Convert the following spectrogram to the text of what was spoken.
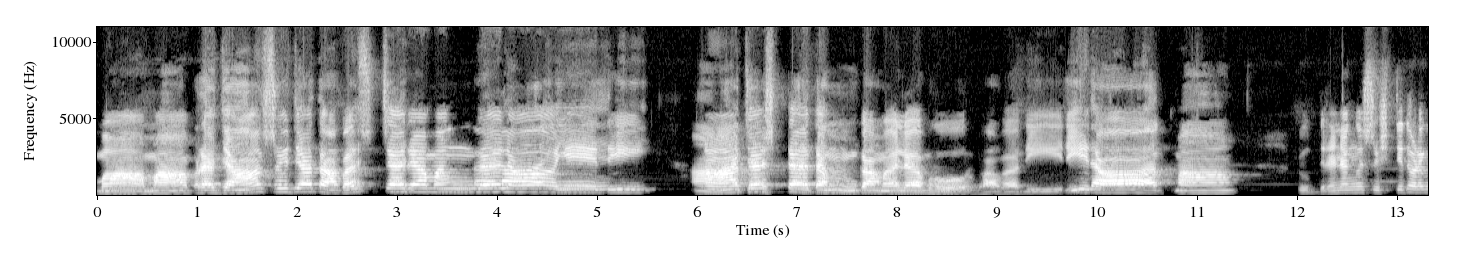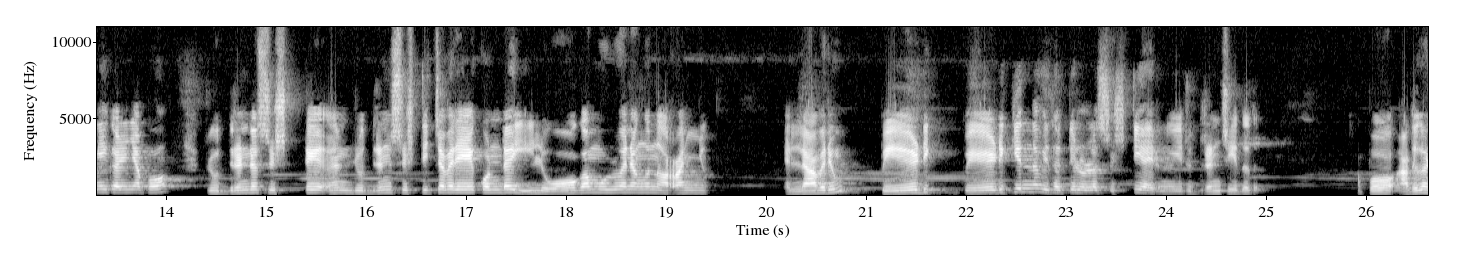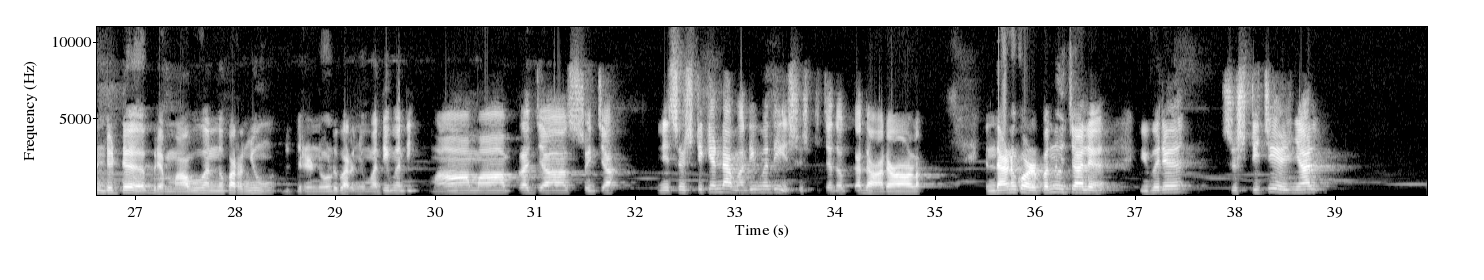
മാമാ പ്രജാസൃജ തപശ്ചരമംഗലായേതി ആചഷ്ടതം കമലഭൂർഭവതീരിതാത്മാ. രുദ്രൻ അങ്ങ് സൃഷ്ടി തുടങ്ങിക്കഴിഞ്ഞപ്പോ രുദ്രന്റെ സൃഷ്ടി രുദ്രൻ സൃഷ്ടിച്ചവരെ കൊണ്ട് ഈ ലോകം മുഴുവൻ അങ്ങ് നിറഞ്ഞു. എല്ലാവരും പേടി പേടിക്കുന്ന വിധത്തിലുള്ള സൃഷ്ടിയായിരുന്നു ഈ രുദ്രൻ ചെയ്തത്. അപ്പോ അത് കണ്ടിട്ട് ബ്രഹ്മാവ് വന്നു പറഞ്ഞു രുദ്രനോട് പറഞ്ഞു മതി മതി മാമാ പ്രജാ സൃജ. ഇനി സൃഷ്ടിക്കണ്ട മതി മതി സൃഷ്ടിച്ചതൊക്കെ ധാരാളം. എന്താണ് കുഴപ്പമെന്ന് വെച്ചാൽ ഇവർ സൃഷ്ടിച്ചു കഴിഞ്ഞാൽ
